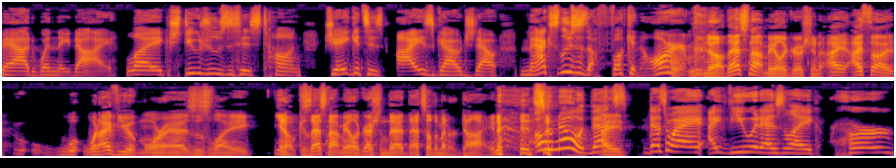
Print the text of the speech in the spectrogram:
bad when they die. Like Stooge loses his tongue, Jay gets his eyes gouged out, Max loses a fucking arm. No, that's not male aggression. I I thought w- what I view it more as is like you know because that's not male aggression. That that's how the men are dying. Oh no, that's I- that's why I view it as like her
